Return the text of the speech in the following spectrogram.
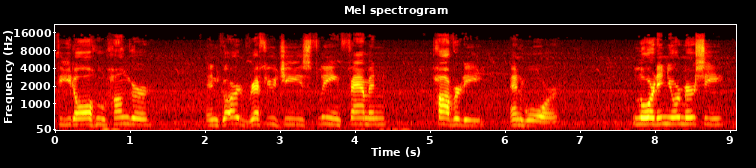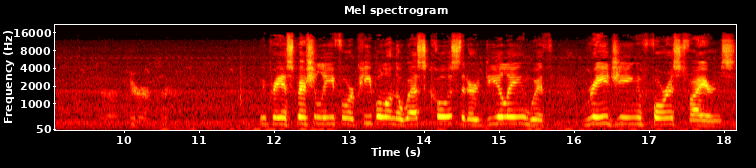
feed all who hunger, and guard refugees fleeing famine, poverty, and war. Lord, in your mercy, we pray especially for people on the West Coast that are dealing with raging forest fires.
